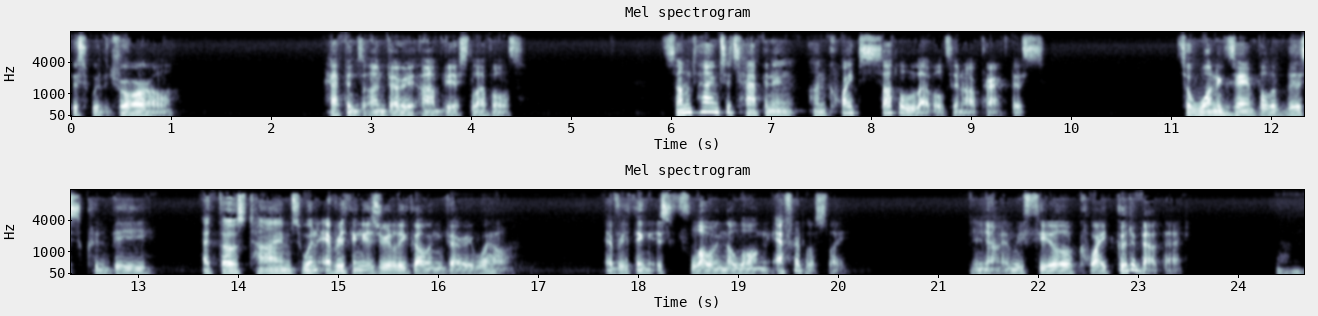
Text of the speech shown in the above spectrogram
this withdrawal, happens on very obvious levels. Sometimes it's happening on quite subtle levels in our practice. So one example of this could be at those times when everything is really going very well. Everything is flowing along effortlessly. You know, and we feel quite good about that. Um,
